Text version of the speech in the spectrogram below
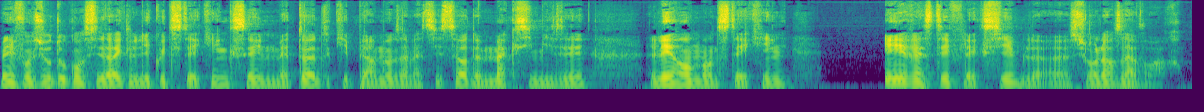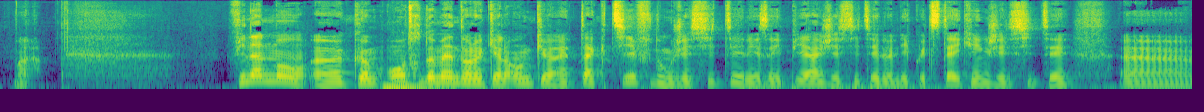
mais il faut surtout considérer que le liquid staking c'est une méthode qui permet aux investisseurs de maximiser les rendements de staking et rester flexibles euh, sur leurs avoirs. Voilà. Finalement, euh, comme autre domaine dans lequel Anchor est actif, donc j'ai cité les API, j'ai cité le liquid staking, j'ai cité... Euh,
